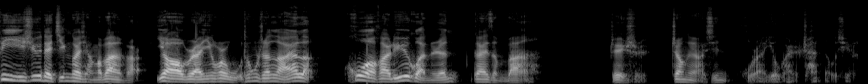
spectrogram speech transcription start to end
必须得尽快想个办法，要不然一会儿五通神来了，祸害旅馆的人该怎么办啊？这时，张雅欣忽然又开始颤抖起来，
